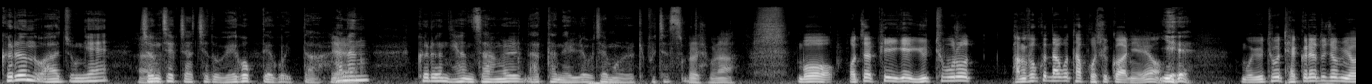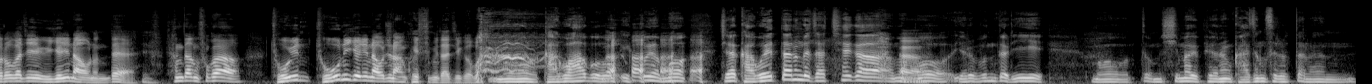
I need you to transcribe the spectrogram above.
그런 와중에 예. 정책 자체도 왜곡되고 있다 예. 하는 그런 현상을 나타내려고 제목을 이렇게 붙였습니다. 그러시구나. 뭐 어차피 이게 유튜브로 방송 끝나고 다 보실 거 아니에요. 예. 뭐 유튜브 댓글에도 좀 여러 가지 의견이 나오는데 예. 상당수가 좋은 좋은 의견이 나오지는 않고 있습니다 지금. 뭐 각오하고 있고요. 뭐 제가 각오했다는 것 자체가 아마 뭐 여러분들이 뭐 좀 심하게 표현하면 가정스럽다는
